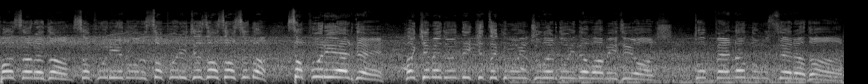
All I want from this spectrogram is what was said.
Pas aradan. Safuri'ye doğru. Safuri ceza sahasında. Safuri yerde. Hakeme döndü iki takım oyuncuları da oyun devam ediyor. Top Fernando Muslera'da.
